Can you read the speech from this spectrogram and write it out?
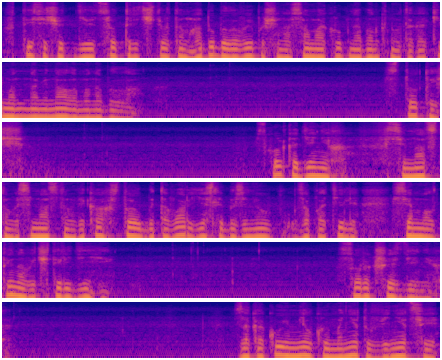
В 1934 году была выпущена самая крупная банкнота. Каким номиналом она была? 100 тысяч. Сколько денег в 17-18 веках стоил бы товар, если бы за него заплатили 7 малтынов и 4 деньги? 46 денег. За какую мелкую монету в Венеции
